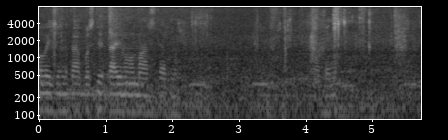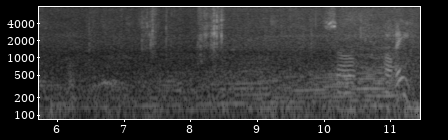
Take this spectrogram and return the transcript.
Okay, so natapos din tayo mga master, no? Okay na. So, okay.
